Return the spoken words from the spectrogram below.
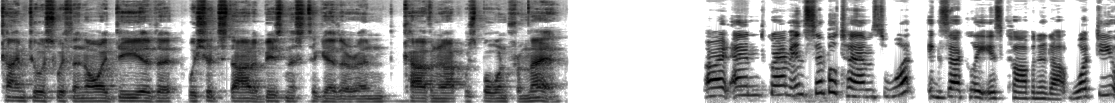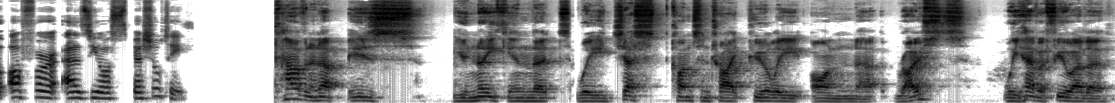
came to us with an idea that we should start a business together, and Carving It Up was born from that. All right, and Graham, in simple terms, what exactly is Carving It Up? What do you offer as your specialty? Carving It Up is unique in that we just concentrate purely on uh, roasts. We have a few other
